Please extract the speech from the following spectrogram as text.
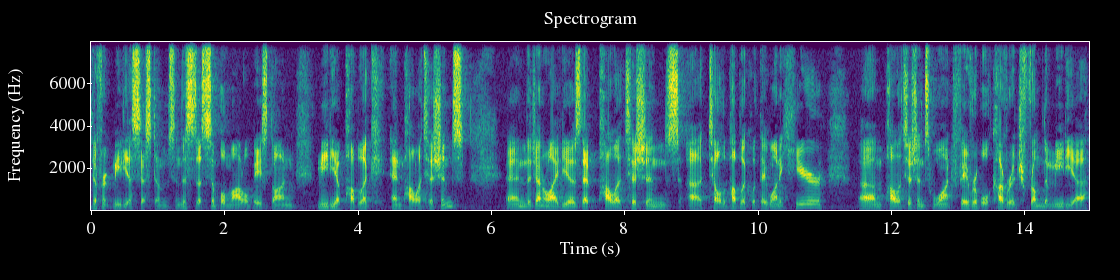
different media systems. And this is a simple model based on media public and politicians. And the general idea is that politicians uh, tell the public what they want to hear. Um, politicians want favorable coverage from the media.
